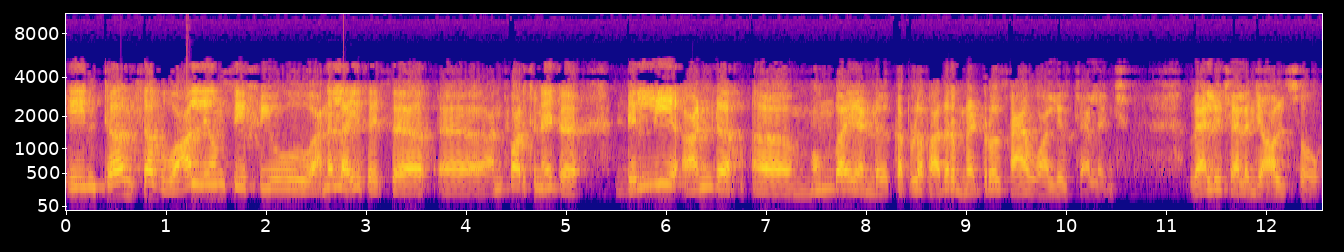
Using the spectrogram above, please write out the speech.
In terms of volumes, if you analyze, it's uh, uh, unfortunate. Uh, Delhi and Mumbai and a couple of other metros have volume challenge, value challenge also.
